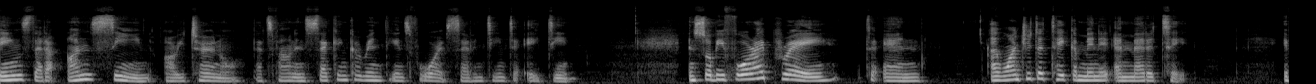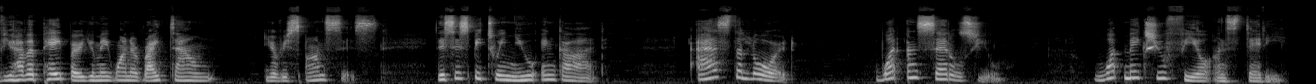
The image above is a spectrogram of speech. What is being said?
things that are unseen are eternal. That's found in 2 Corinthians 4 17 to 18. And so before I pray to end, I want you to take a minute and meditate. If you have a paper, you may want to write down your responses. This is between you and God. Ask the Lord, what unsettles you? What makes you feel unsteady?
